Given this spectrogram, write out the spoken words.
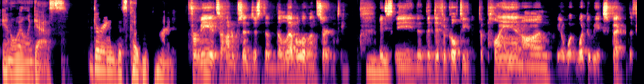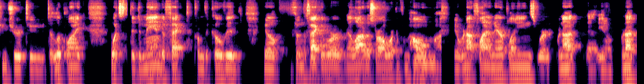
in oil and gas during this COVID time? For me, it's 100% just the, the level of uncertainty. Mm-hmm. It's the, the, the difficulty to plan on you know, what, what do we expect the future to, to look like? What's the demand effect from the COVID? You know, from the fact that we're a lot of us are all working from home. You know, we're not flying in airplanes. We're, we're not uh, you know we're not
